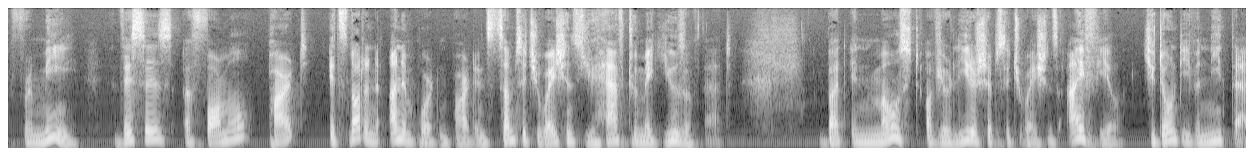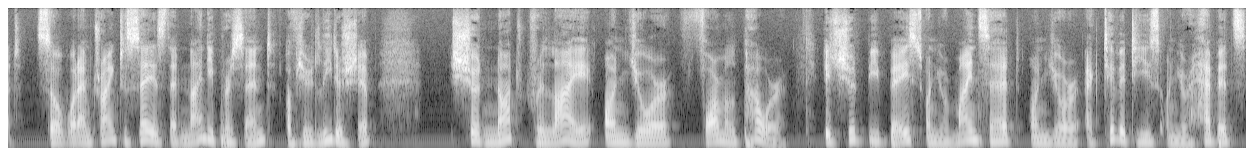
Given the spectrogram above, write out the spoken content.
For me, this is a formal part. It's not an unimportant part. In some situations, you have to make use of that. But in most of your leadership situations, I feel you don't even need that. So, what I'm trying to say is that 90% of your leadership should not rely on your formal power. It should be based on your mindset, on your activities, on your habits,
